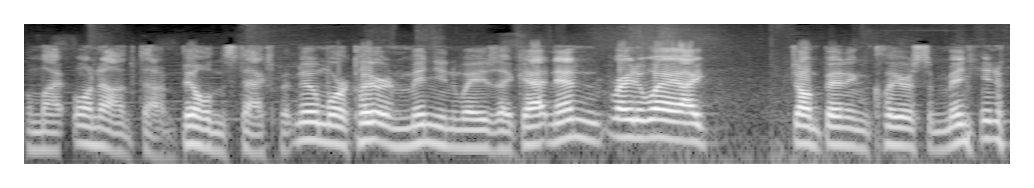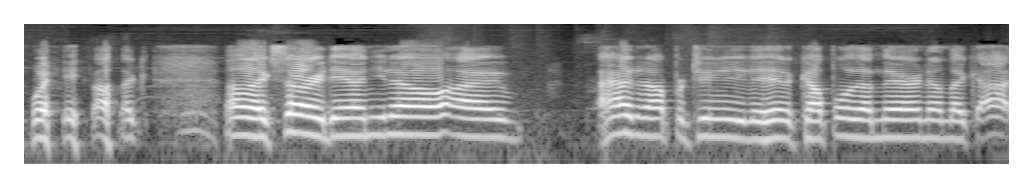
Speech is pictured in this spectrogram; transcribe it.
on my, well, not that I'm building stacks, but no more clearing minion waves like that. And then right away I jump in and clear some minion wave. I'm like, I'm like, sorry, Dan, you know, I I had an opportunity to hit a couple of them there, and I'm like, ah,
